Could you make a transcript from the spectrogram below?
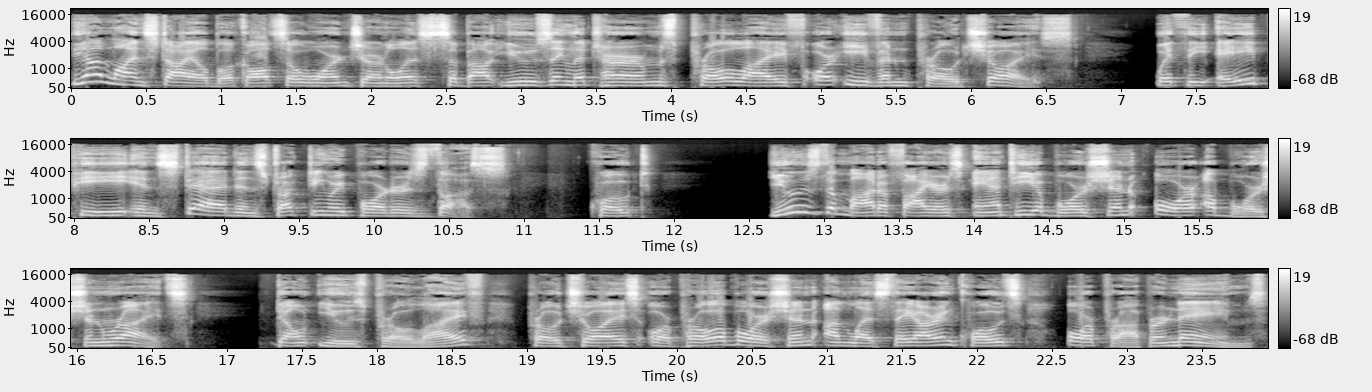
The online style book also warned journalists about using the terms pro life or even pro choice, with the AP instead instructing reporters thus quote, Use the modifiers anti abortion or abortion rights don't use pro life, pro choice, or pro abortion unless they are in quotes or proper names.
